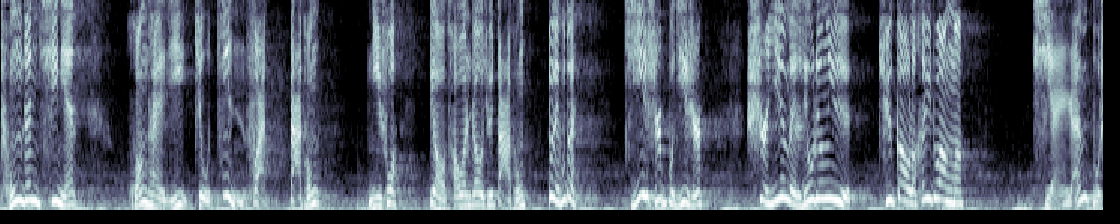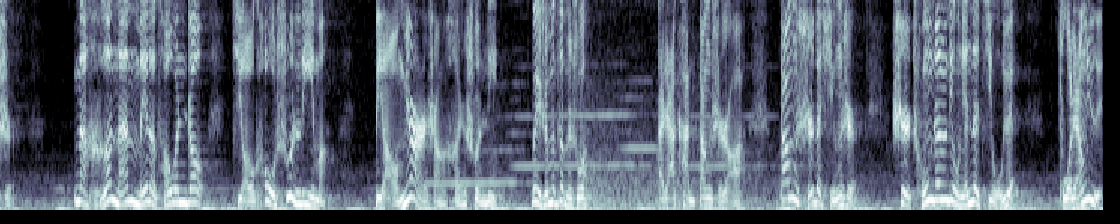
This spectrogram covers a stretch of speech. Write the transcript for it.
崇祯七年，皇太极就进犯大同。你说调曹文昭去大同，对不对？及时不及时？是因为刘灵玉去告了黑状吗？显然不是，那河南没了曹文昭，剿寇顺利吗？表面上很顺利。为什么这么说？大家看当时啊，当时的形势是崇祯六年的九月，左良玉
